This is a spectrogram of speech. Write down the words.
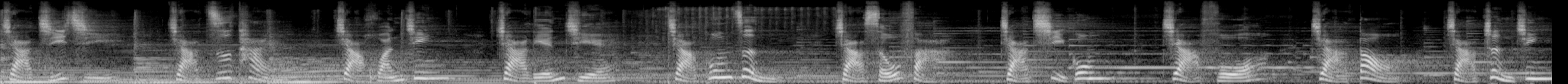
假积极、假姿态。假黄金，假廉洁，假公正，假守法，假气功，假佛，假道，假正经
